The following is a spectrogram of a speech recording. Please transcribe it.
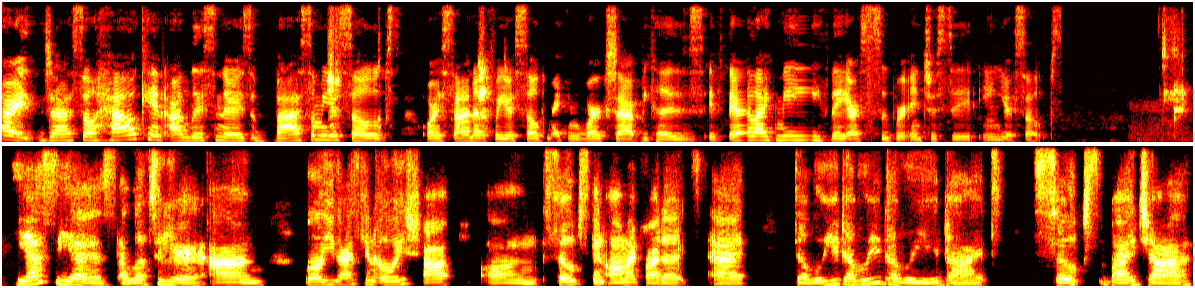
All right josh so how can our listeners buy some of your soaps or sign up for your soap making workshop because if they're like me, they are super interested in your soaps. Yes, yes. I love to hear. Um, well, you guys can always shop um, soaps and all my products at www.soapsbyjah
